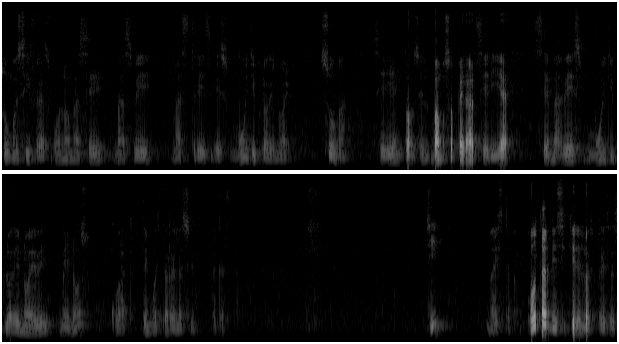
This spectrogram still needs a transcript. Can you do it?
sumo cifras, 1 más C más B más 3 es múltiplo de 9. Suma, sería entonces, vamos a operar, sería C más B es múltiplo de 9 menos 4. Tengo esta relación, acá está. ¿Sí? Ahí está. O también si quieres lo expresas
